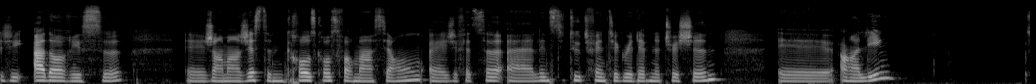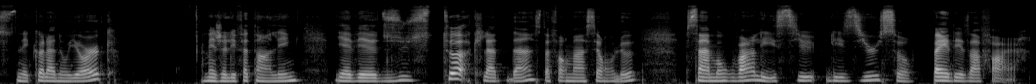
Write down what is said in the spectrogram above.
j'ai adoré ça. J'en mangeais, c'était une grosse, grosse formation. J'ai fait ça à l'Institute for Integrative Nutrition en ligne. C'est une école à New York, mais je l'ai faite en ligne. Il y avait du stock là-dedans, cette formation-là. Puis ça m'a ouvert les yeux, les yeux sur bien des affaires.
